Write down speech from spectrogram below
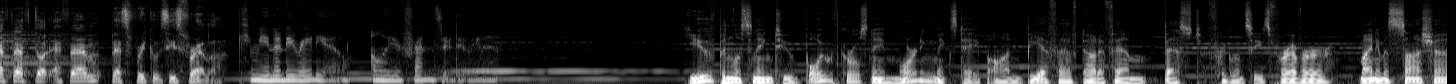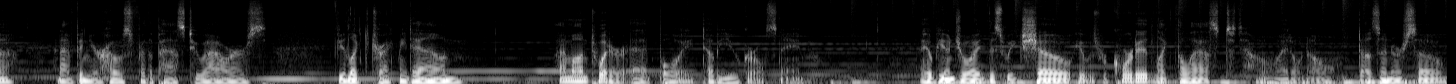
BFF.FM, best frequencies forever. Community radio. All your friends are doing it. You've been listening to Boy with Girl's Name Morning Mixtape on BFF.FM, best frequencies forever. My name is Sasha, and I've been your host for the past two hours. If you'd like to track me down, I'm on Twitter at Boy W Girl's Name. I hope you enjoyed this week's show. It was recorded like the last, oh, I don't know, dozen or so.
